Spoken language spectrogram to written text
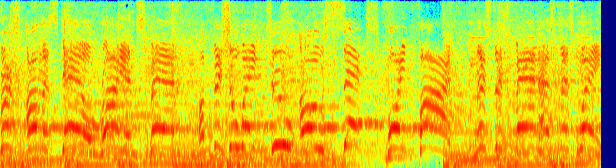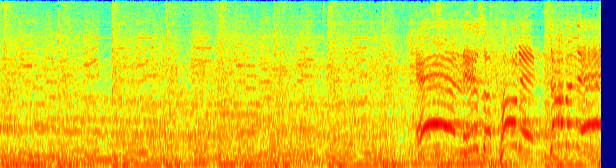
First on the scale, Ryan Spann, official weight 206.5. Mr. Spann has missed weight. And his opponent, Dominick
